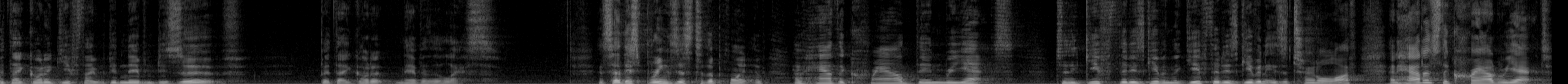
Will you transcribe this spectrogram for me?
but they got a gift they didn't even deserve, but they got it nevertheless. And so this brings us to the point of, of how the crowd then reacts to the gift that is given. The gift that is given is eternal life. And how does the crowd react?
